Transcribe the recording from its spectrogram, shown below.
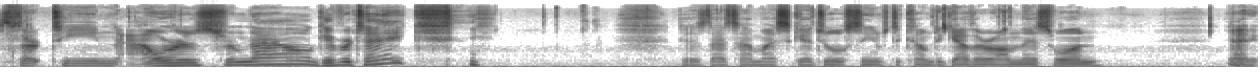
Thirteen hours from now, give or take, because that's how my schedule seems to come together on this one. Anyway,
